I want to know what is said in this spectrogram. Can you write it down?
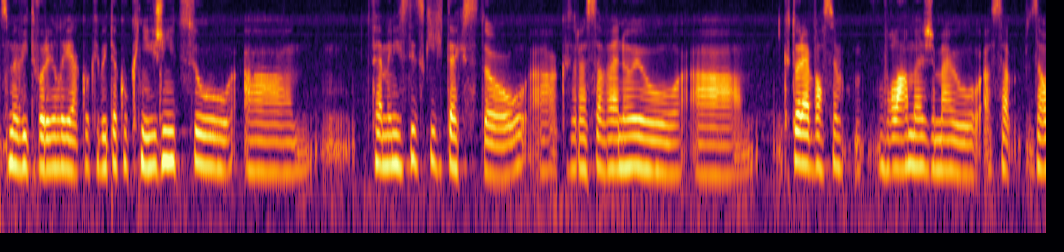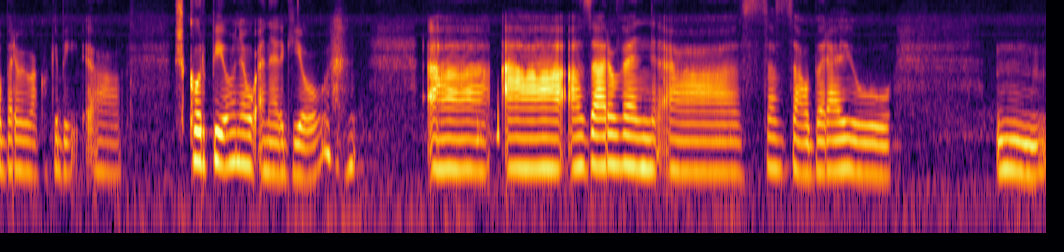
sme vytvorili ako keby takú knižnicu feministických textov, ktoré sa venujú ktoré vlastne voláme, že majú, sa zaoberajú ako keby uh, škorpióňou energiou. a, a, a zároveň uh, sa zaoberajú um,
